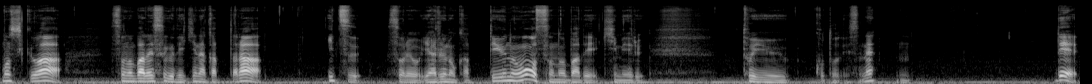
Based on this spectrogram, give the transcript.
もしくはその場ですぐできなかったらいつそれをやるのかっていうのをその場で決めるということですね。うん、で、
